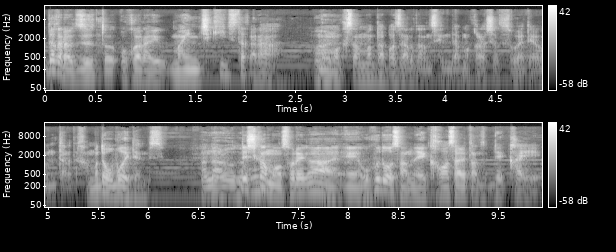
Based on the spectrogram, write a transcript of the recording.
だからずっとお払い毎日聞いてたから、はいノーマクさんまダバザラダンセンダマからしたらそうやってうんたらでかまで覚えてるんですよ。あ、なるほど、ね。で、しかもそれが、えーお不動産の絵買わされたんですよ。でっかい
